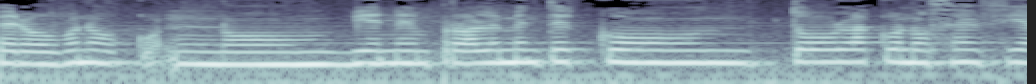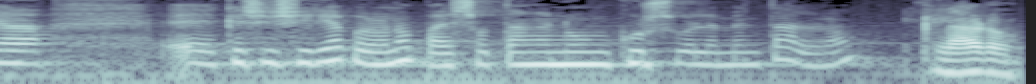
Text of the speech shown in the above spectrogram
pero bueno, non vienen probablemente con toda la conocencia eh, que se sería, pero no, para eso están en un curso elemental, ¿no? Claro.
